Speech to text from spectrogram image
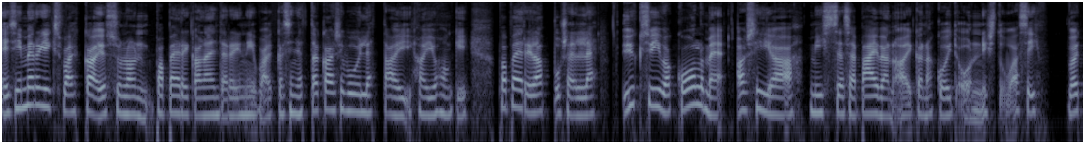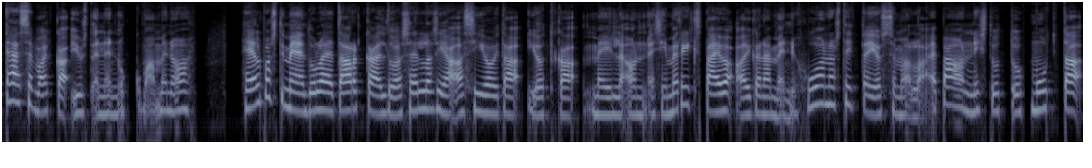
Esimerkiksi vaikka jos sulla on paperikalenteri, niin vaikka sinne takasivuille tai ihan johonkin paperilappuselle 1-3 asiaa, missä sä päivän aikana koit onnistuvasi. Voit tehdä se vaikka just ennen nukkumaan menoa. Helposti meidän tulee tarkkailtua sellaisia asioita, jotka meillä on esimerkiksi päivän aikana mennyt huonosti tai jossa me ollaan epäonnistuttu, mutta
